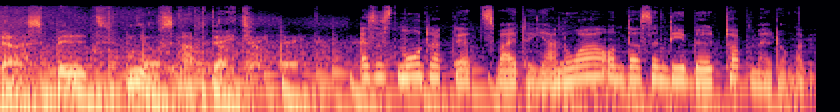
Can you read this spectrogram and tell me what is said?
Das Bild News Update. Es ist Montag, der 2. Januar und das sind die Bild meldungen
